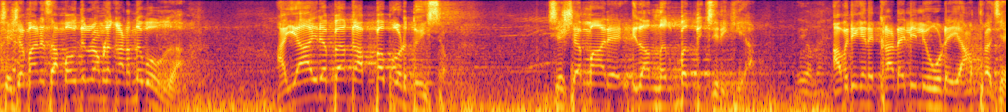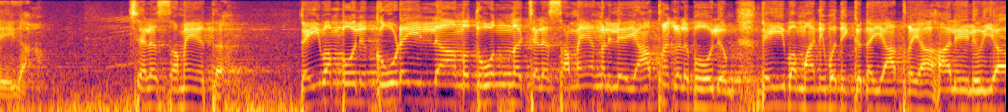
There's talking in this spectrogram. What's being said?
ശിഷ്യമാന സംഭവത്തിൽ നമ്മൾ കടന്നു പോവുക. അയ്യായിരം പേർക്ക് അപ്പം കൊടുത്തു ഈശോ. ശിഷ്യന്മാരെ ഇതാ നിർബന്ധിച്ചിരിക്കുക. അവരിങ്ങനെ കടലിലൂടെ യാത്ര ചെയ്യുക. ചില സമയത്ത് ദൈവം പോലും കൂടെയില്ല എന്ന് തോന്നുന്ന ചില സമയങ്ങളിലെ യാത്രകൾ പോലും ദൈവം അനുവദിക്കുന്ന യാത്രയാ. ഹാലേലുയാ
